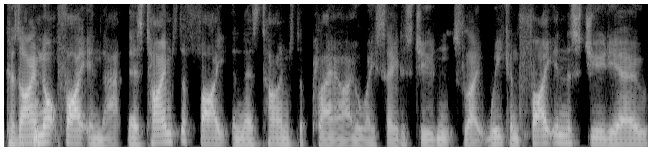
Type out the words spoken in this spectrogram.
because I'm not fighting that. There's times to fight and there's times to play. I always say to students, like, we can fight in the studio.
